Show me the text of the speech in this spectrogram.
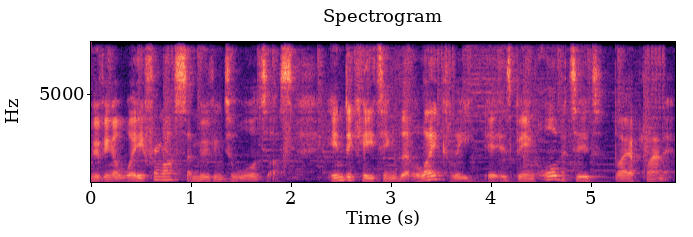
moving away from us and moving towards us, indicating that likely it is being orbited by a planet.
